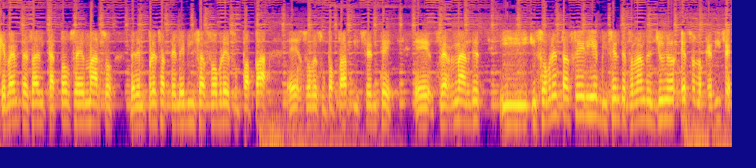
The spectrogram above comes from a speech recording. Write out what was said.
que va a empezar el 14 de marzo de la empresa Televisa sobre su papá, eh, sobre su papá Vicente eh, Fernández y, sobre esta serie Vicente Fernández Jr. eso es lo que dice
